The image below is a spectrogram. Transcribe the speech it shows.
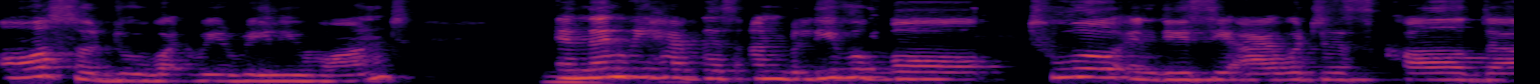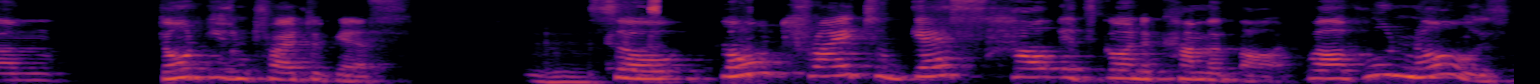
also do what we really want mm-hmm. and then we have this unbelievable tool in dci which is called um, don't even try to guess Mm-hmm. So don't try to guess how it's going to come about. Well, who knows?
